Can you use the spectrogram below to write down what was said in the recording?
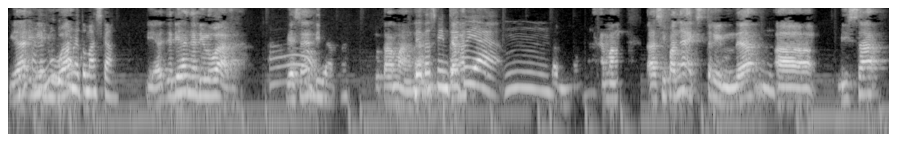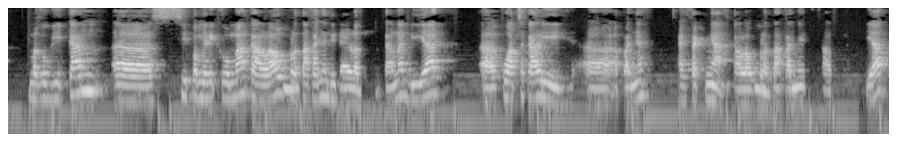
Ya, jadi ini dua. Tuh Mas Kang? Ya, jadi hanya di luar. Oh. Biasanya di atas utama. Di atas pintu jangan, itu ya. Hmm. Emang uh, sifatnya ekstrim ya. Hmm. Uh, bisa merugikan uh, si pemilik rumah kalau peletakannya di dalam. Karena dia uh, kuat sekali uh, apanya efeknya kalau peletakannya ya.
